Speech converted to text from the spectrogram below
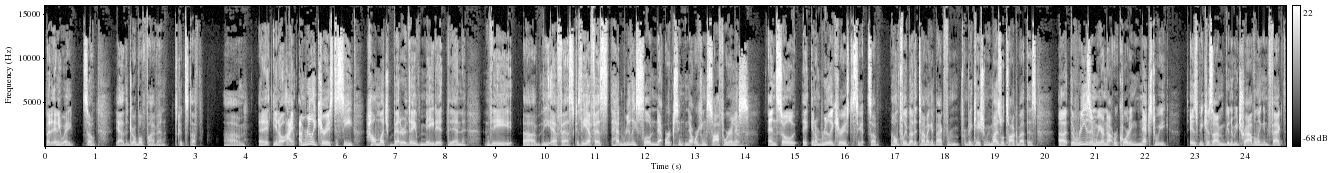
but anyway, so yeah, the Drobo 5N, it's good stuff. Um, and it, you know, I, I'm really curious to see how much better they've made it than the uh, the FS because the FS had really slow networking networking software in Yes. it, and so it- and I'm really curious to see it. So hopefully by the time I get back from from vacation, we might as well talk about this. Uh, the reason we are not recording next week is because I'm going to be traveling. In fact,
